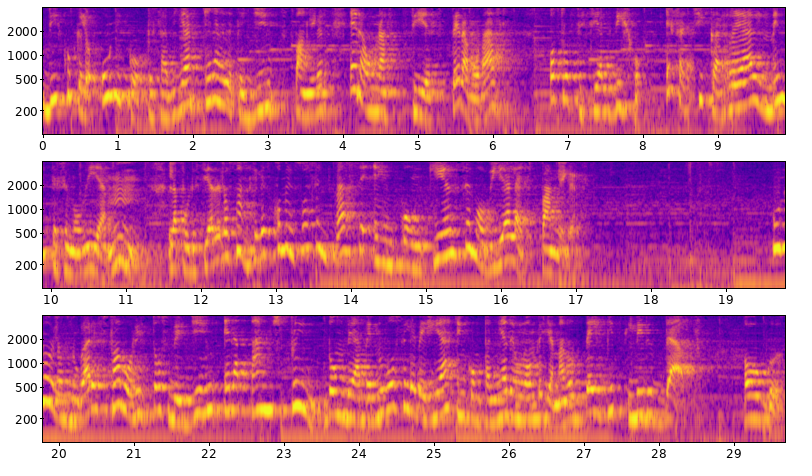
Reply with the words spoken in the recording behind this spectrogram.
dijo que lo único que sabían era de que Jean Spangler era una fiestera voraz. Otro oficial dijo, esa chica realmente se movía. Mm. La policía de Los Ángeles comenzó a centrarse en con quién se movía la Spangler. Uno de los lugares favoritos de Jean era Palm Spring, donde a menudo se le veía en compañía de un hombre llamado David Little Duff Ogle.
